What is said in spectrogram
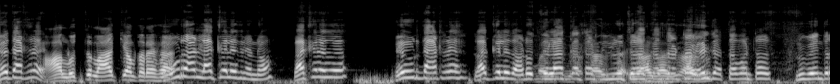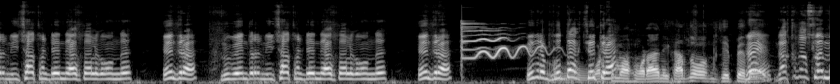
ఏ డాక్టరే? వాళ్ళు వచ్చి లాక్కి వెళ్తారా ఎవడు ఆడు లాక్కలేదు నన్ను? లాక్కలేదు ఎవడు డాక్టరే లాక్కలేదు ఆడు వచ్చి లాక్కెళ్తాడు ఇల్లు వచ్చి లాక్కెళ్తాడంట ఏం చేస్తావంటావు? నువ్వేంద్ర నీ శాతం అంటే ఏంది ఏకతాలుగా ఉంది? ఏంద్రా? నువ్వేంద్ర నీ శాతం అంటే ఏంది ఏకతాలుగా ఉంది? ఏంద్రా? ఏంద్ర బుద్ధాకు నీకు అర్థం చెప్పేది. నక్కదా స్వయం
